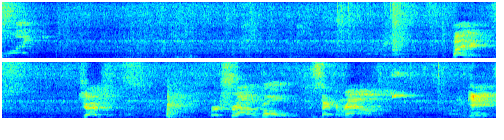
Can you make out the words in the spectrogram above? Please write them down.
Point. Fighters, judges, gold, second round, engage.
